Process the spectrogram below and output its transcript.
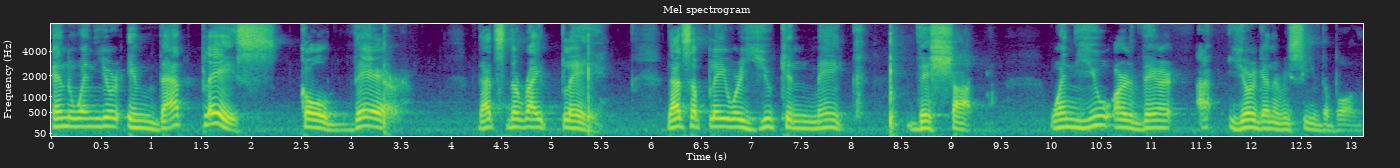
And when you're in that place called there, that's the right play. That's a play where you can make this shot. When you are there, uh, you're going to receive the ball.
